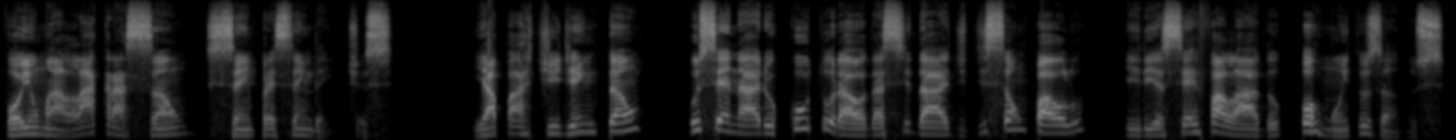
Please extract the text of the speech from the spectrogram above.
foi uma lacração sem precedentes. E a partir de então, o cenário cultural da cidade de São Paulo iria ser falado por muitos anos.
